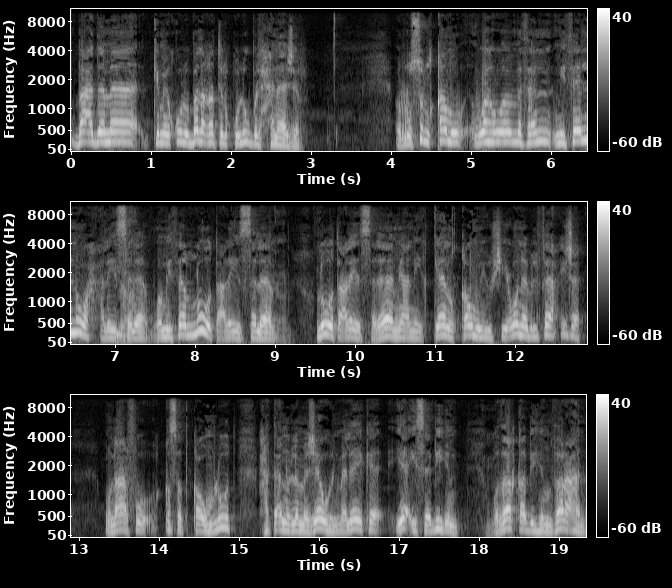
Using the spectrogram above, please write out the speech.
بعدما كما يقول بلغت القلوب الحناجر. الرسل قاموا وهو مثلا مثال نوح عليه السلام ومثال لوط عليه السلام. لوط عليه السلام يعني كان القوم يشيعون بالفاحشة. ونعرفوا قصة قوم لوط حتى أنه لما جاءه الملائكة يأس بهم وضاق بهم ذرعا.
